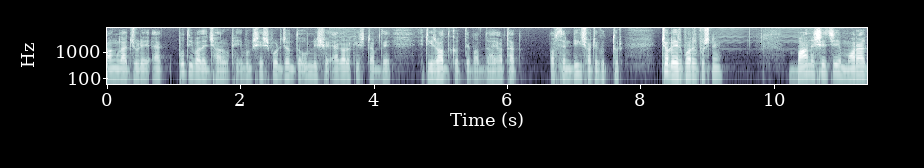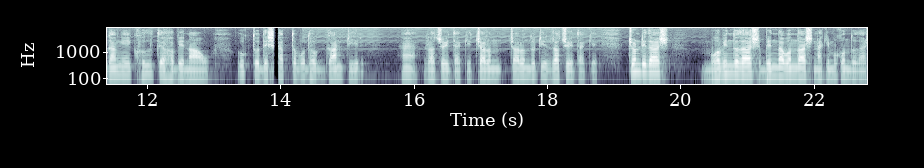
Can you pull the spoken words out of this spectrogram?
বাংলা জুড়ে এক প্রতিবাদের ঝড় ওঠে এবং শেষ পর্যন্ত উনিশশো এগারো খ্রিস্টাব্দে এটি রদ করতে বাধ্য হয়। অর্থাৎ অপশন ডি সঠিক উত্তর। চলো এর পরের প্রশ্নে। বান এসেছে, মরা গাঙে খুলতে হবে নাও। উক্ত দেশাত্মবোধক গানটির হ্যাঁ রচয়িতাকে, চরণ চরণ দুটির রচয়িতাকে। চণ্ডীদাস গোবিন্দ দাস বৃন্দাবন দাস নাকি মুকুন্দ দাস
